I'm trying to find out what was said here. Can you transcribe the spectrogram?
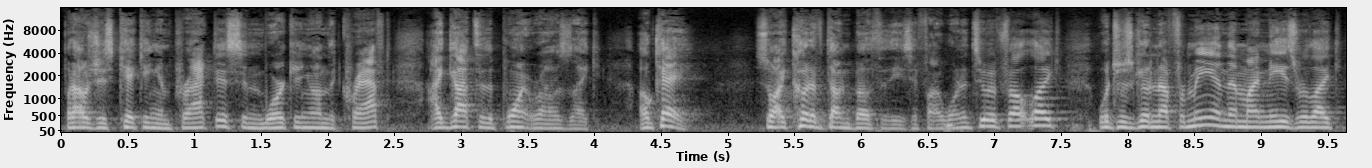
But I was just kicking in practice and working on the craft. I got to the point where I was like, okay, so I could have done both of these if I wanted to, it felt like, which was good enough for me. And then my knees were like,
